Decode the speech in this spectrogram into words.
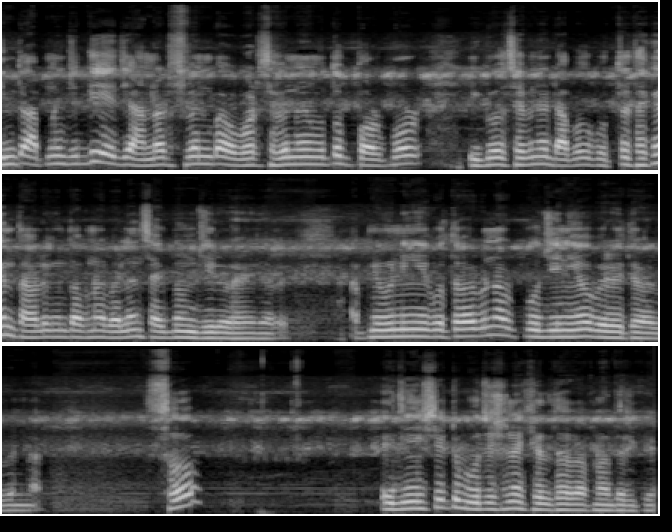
কিন্তু আপনি যদি এই যে আন্ডার সেভেন বা ওভার সেভেনের মতো পরপর ইকুয়াল সেভেনে ডাবল করতে থাকেন, তাহলে কিন্তু আপনার ব্যালেন্স একদম জিরো হয়ে যাবে। আপনি উইনিংয়ে করতে পারবেন না, আর পুঁজি নিয়েও বের হতে পারবেন না। সো এই জিনিসটা একটু বুঝে শুনে খেলতে হবে আপনাদেরকে।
